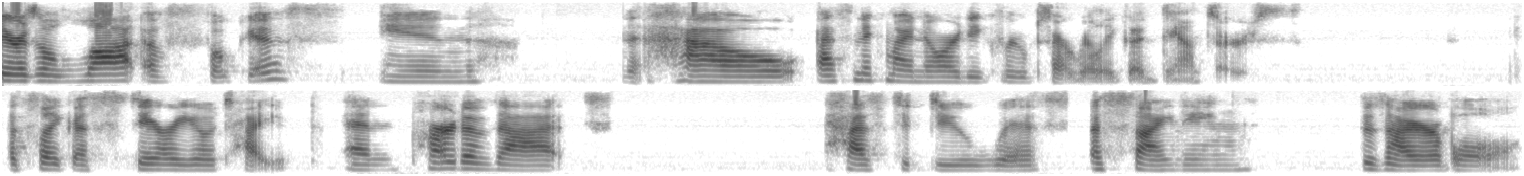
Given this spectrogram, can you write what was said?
there's a lot of focus in how ethnic minority groups are really good dancers that's like a stereotype. And part of that has to do with assigning desirable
